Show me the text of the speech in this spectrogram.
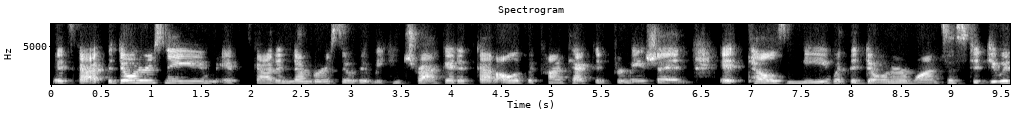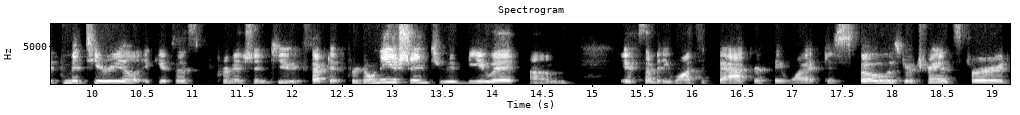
It's got the donor's name, it's got a number so that we can track it. It's got all of the contact information. It tells me what the donor wants us to do with the material. It gives us permission to accept it for donation, to review it. Um, if somebody wants it back or if they want it disposed or transferred,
